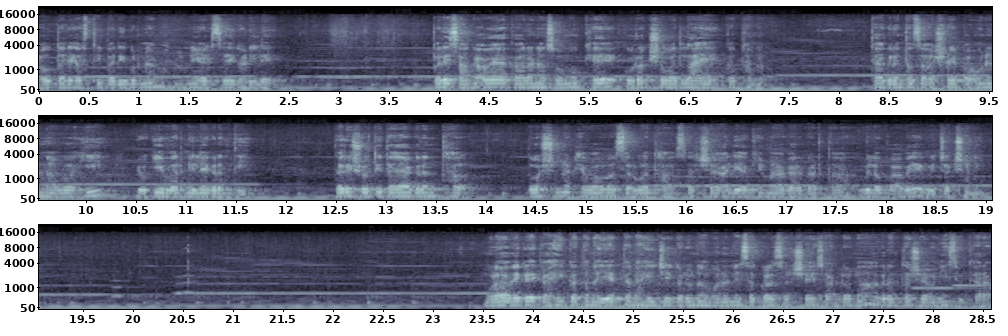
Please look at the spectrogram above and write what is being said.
अवतारे असती परिपूर्ण म्हणून ऐसे घडिले. परी सांगावया कारण असोमुखे गोरक्ष वदला आहे कथन. त्या ग्रंथाचा आश्रय पाहून नव ही योगी वर्णिले ग्रंथी. तरी श्रुती तया ग्रंथ. दोष न ठेवावं सर्वथा संशय आलिया किमागार करता विलोकावे विचक्षणी. मुळा वेगळे काही कथन येत नाही जी घडून म्हणून सकळ संशय सांडून ग्रंथश्रवणी स्वीकारा.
